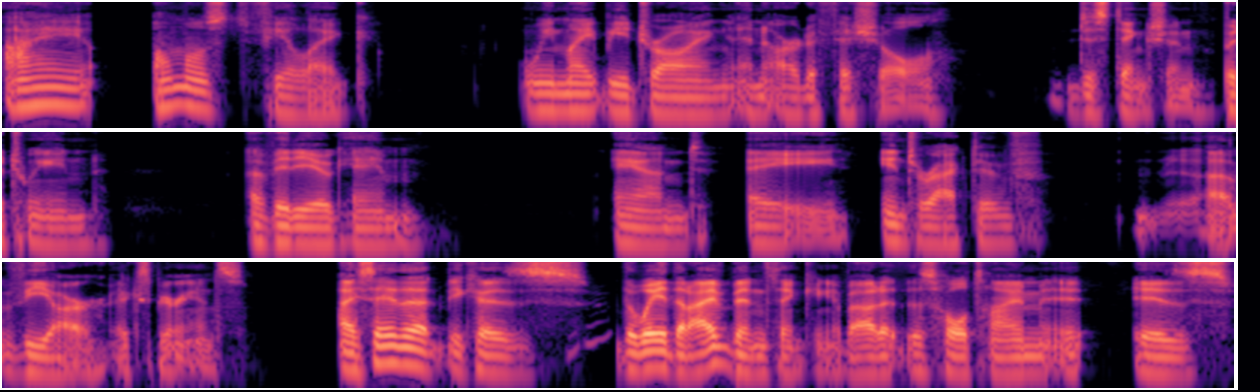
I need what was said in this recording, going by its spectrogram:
I almost feel like we might be drawing an artificial distinction between a video game and a interactive uh, VR experience. I say that because the way that I've been thinking about it this whole time is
